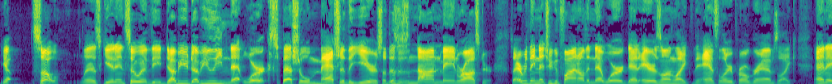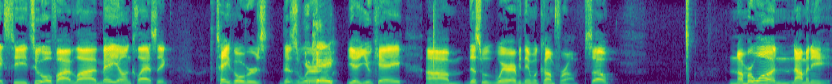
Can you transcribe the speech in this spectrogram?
Yep. So let's get into it. The WWE Network special match of the year. So this is non-main roster. So everything that you can find on the network that airs on like the ancillary programs like NXT, 205 Live, Mae Young Classic, takeovers. This is where UK. yeah UK. Um, this was where everything would come from. So number one nominee.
